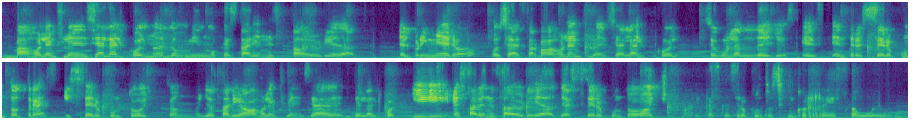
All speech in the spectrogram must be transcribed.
bajo la influencia del alcohol no es lo mismo que estar en estado de ebriedad. El primero, o sea, estar bajo la influencia del alcohol, según las leyes, es entre 0.3 y 0.8. O uno ya estaría bajo la influencia del alcohol. Y estar en estado de ebriedad ya es 0.8. Maricas, que 0.5 resto, weón.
